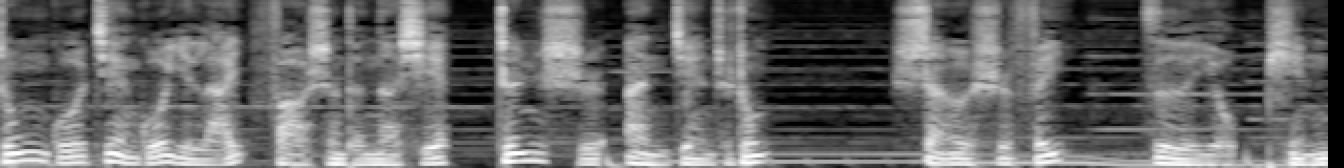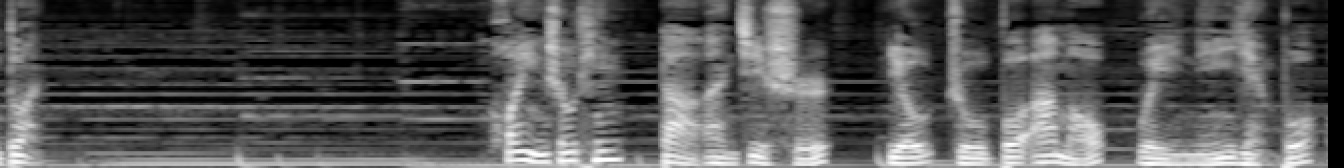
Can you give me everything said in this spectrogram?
中国建国以来发生的那些真实案件之中，善恶是非自有评断。欢迎收听《大案纪实》。由主播阿毛为您演播。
